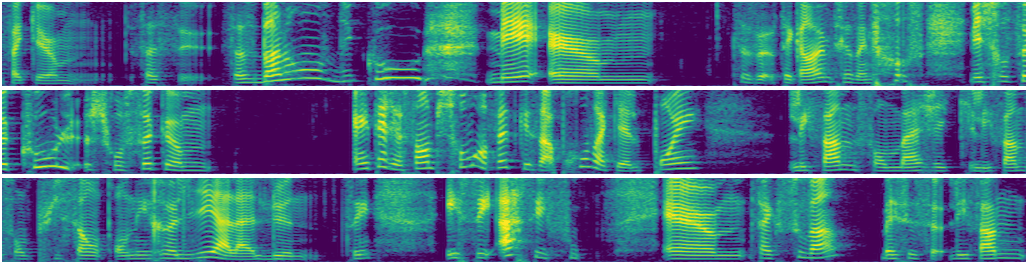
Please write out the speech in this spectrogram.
fait que euh, ça, se, ça se balance du coup. Mais, euh, c'était quand même très intense. Mais je trouve ça cool, je trouve ça comme intéressant, puis je trouve en fait que ça prouve à quel point les femmes sont magiques, les femmes sont puissantes. On est relié à la lune, tu sais. Et c'est assez fou. Euh, fait que souvent, ben c'est ça, les femmes,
